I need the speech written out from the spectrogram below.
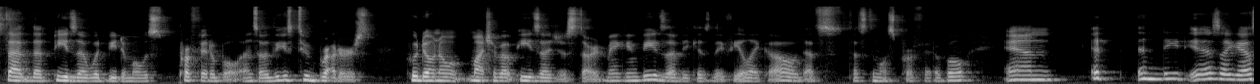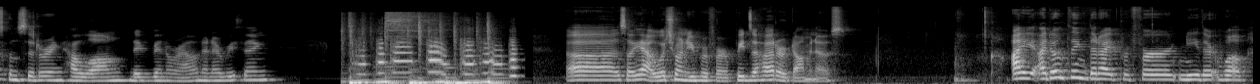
said that pizza would be the most profitable. And so these two brothers who don't know much about pizza just start making pizza because they feel like, oh, that's that's the most profitable. And it indeed is, I guess, considering how long they've been around and everything. Uh, so yeah, which one do you prefer, Pizza Hut or Domino's? I, I don't think that I prefer neither. Well,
